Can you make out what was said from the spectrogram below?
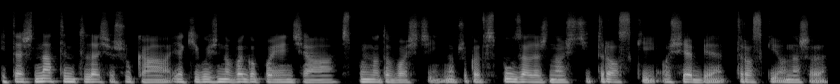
i też na tym tle się szuka jakiegoś nowego pojęcia wspólnotowości, na przykład współzależności, troski o siebie, troski o nasze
